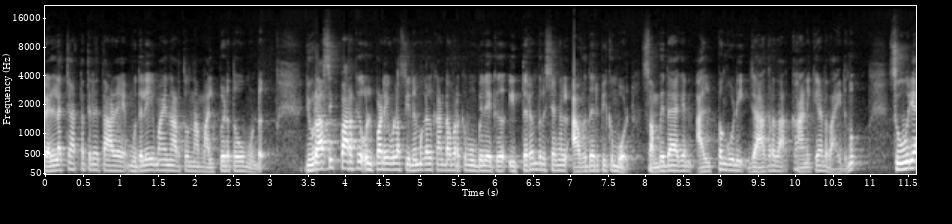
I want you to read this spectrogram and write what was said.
വെള്ളച്ചാട്ടത്തിന് താഴെ മുതലയുമായി നടത്തുന്ന മൽപ്പിടുത്തവുമുണ്ട് ജുറാസിക് പാർക്ക് ഉൾപ്പെടെയുള്ള സിനിമകൾ കണ്ടവർക്ക് മുമ്പിലേക്ക് ഇത്തരം ദൃശ്യങ്ങൾ അവതരിപ്പിക്കുമ്പോൾ സംവിധായകൻ അല്പം കൂടി ജാഗ്രത കാണിക്കേണ്ടതായിരുന്നു. സൂര്യ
